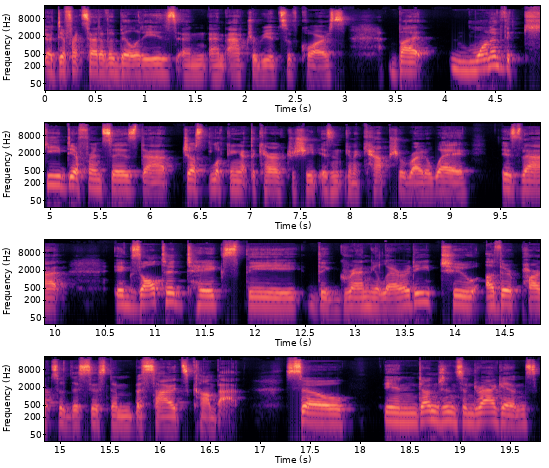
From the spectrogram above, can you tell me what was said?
a different set of abilities and and attributes, of course, but one of the key differences that just looking at the character sheet isn't going to capture right away is that Exalted takes the the granularity to other parts of the system besides combat. So in Dungeons and Dragons,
